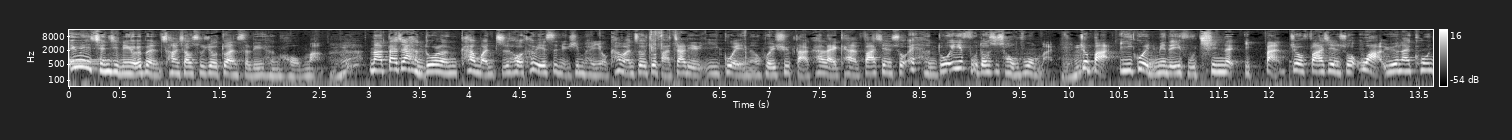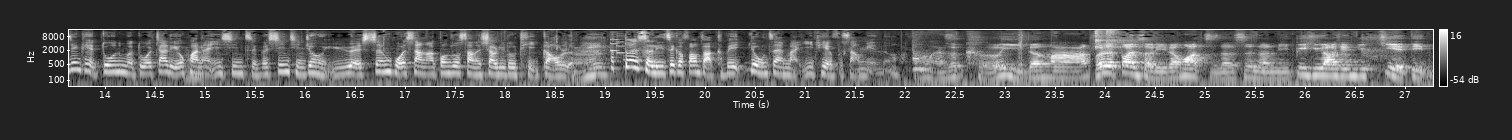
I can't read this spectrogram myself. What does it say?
因为前几年有一本畅销书就断舍离很红嘛，嗯、那大家很多人看完之后，特别是女性朋友看完之后，就把家里的衣柜呢回去打开来看，发现说，哎，很多衣服都是重复买，就把衣柜里面的衣服清了一半，就发现说，哇，原来空间可以多那么多，家里又焕然一新，整个心情就很愉悦，生活上啊，工作上的效率都提高了。那断舍离这个方法可不可以用在买 ETF 上面呢？当然是可以的嘛。所谓的断舍离的话，指的是呢，你必须要先去界定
